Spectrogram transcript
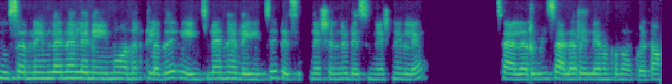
യൂസർ നെയിമിൽ തന്നെ അല്ലേ നെയിം വന്നിട്ടുള്ളത്? ഏജിൽ തന്നെ അല്ലേ? ഏജ് ഡെസിഗ്നേഷനിൽ ഡെസിഗ്നേഷൻ ഇല്ലേ? സാലറി സാലറി ഇല്ലേ നമുക്ക് നോക്കാം കേട്ടോ.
